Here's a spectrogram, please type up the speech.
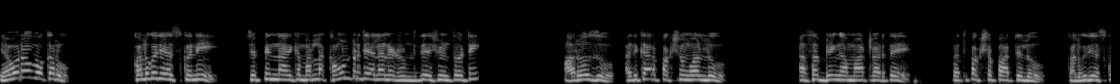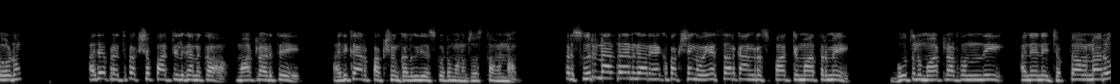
ఎవరో ఒకరు కలుగు చేసుకుని చెప్పిన దానికి మరలా కౌంటర్ చేయాలనేటువంటి ఉద్దేశంతో ఆ రోజు అధికార పక్షం వాళ్ళు అసభ్యంగా మాట్లాడితే ప్రతిపక్ష పార్టీలు కలుగు చేసుకోవడం అదే ప్రతిపక్ష పార్టీలు కనుక మాట్లాడితే అధికార పక్షం కలుగు చేసుకోవడం మనం చూస్తా ఉన్నాం. మరి సూర్యనారాయణ గారు ఏకపక్షంగా వైఎస్ఆర్ కాంగ్రెస్ పార్టీ మాత్రమే బూతులు మాట్లాడుతుంది అని నేను చెప్తా ఉన్నారు.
